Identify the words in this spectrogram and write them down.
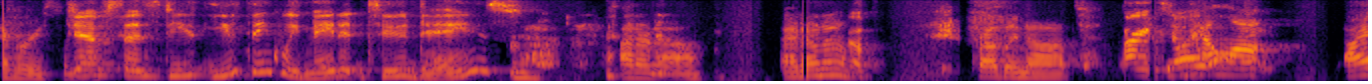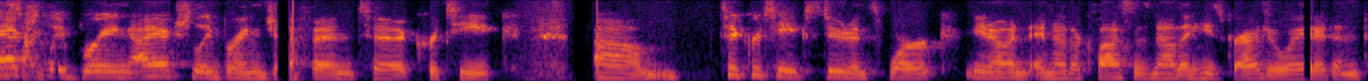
every semester. Jeff says, "Do you you think we made it two days?" I don't know. I don't know. Probably not. All right. So well, how long? I, I actually bring I actually bring Jeff in to critique. Um, to critique students' work, you know, in, in other classes now that he's graduated. And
